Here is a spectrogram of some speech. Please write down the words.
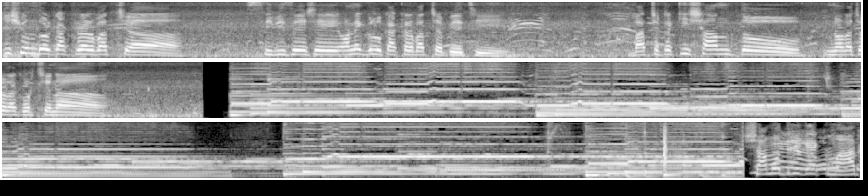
কি সুন্দর কাঁকড়ার বাচ্চা। সি বিচে এসে অনেকগুলো কাঁকড়ার বাচ্চা পেয়েছি। বাচ্চাটা কি শান্ত নড়াচড়া করছে না। সামুদ্রিক এক মাছ।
